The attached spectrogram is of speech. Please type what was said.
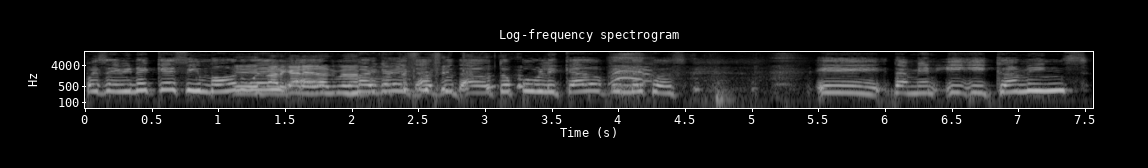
Pues ahí viene que Simón, güey. Margaret, Atwood, Margaret Atwood autopublicado, pendejos. Y también. E. Cummings,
